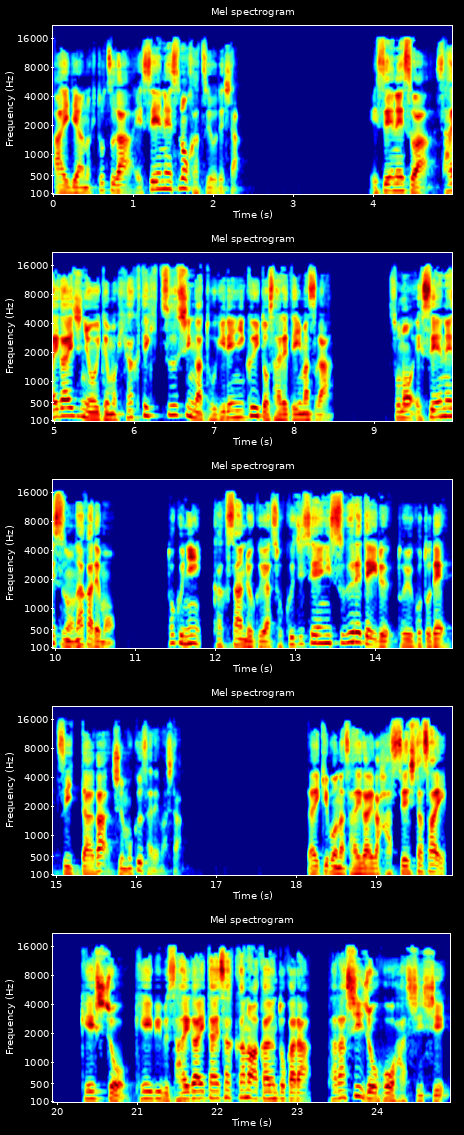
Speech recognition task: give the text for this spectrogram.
アイディアの一つが SNS の活用でした。SNS は災害時においても比較的通信が途切れにくいとされていますが、その SNS の中でも、特に拡散力や即時性に優れているということで、ツイッターが注目されました。大規模な災害が発生した際、警視庁警備部災害対策課のアカウントから正しい情報を発信し、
